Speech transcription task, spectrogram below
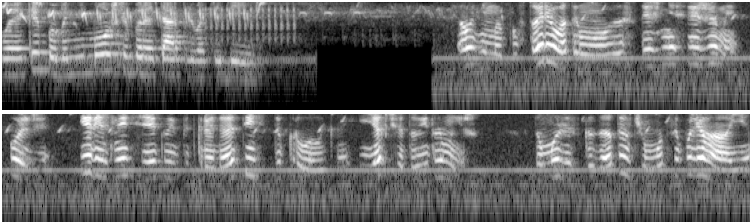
Вояки повинні мовчки перетерплювати біль. Сьогодні ми повторюватимемо вистижні свіжини. Отже, є різниця, як ви підкрадаєтесь до кролика і як чатуєте миш. Хто може сказати, в чому це полягає?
